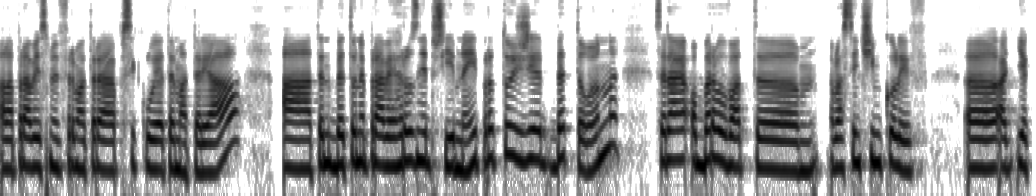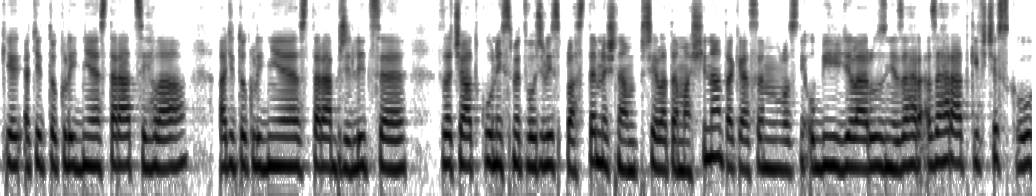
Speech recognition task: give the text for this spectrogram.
ale právě jsme firma, která psykluje ten materiál a ten beton je právě hrozně příjemný, protože beton se dá obarvovat ehm, vlastně čímkoliv. Eh, ať, ať je to klidně stará cihla, ať je to klidně stará břidlice. Z začátku, než jsme tvořili s plastem, než nám přijela ta mašina, tak já jsem vlastně objížděla různě zahrádky v Česku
